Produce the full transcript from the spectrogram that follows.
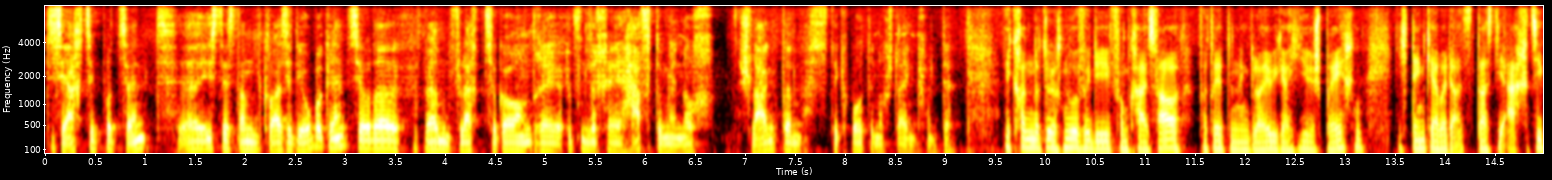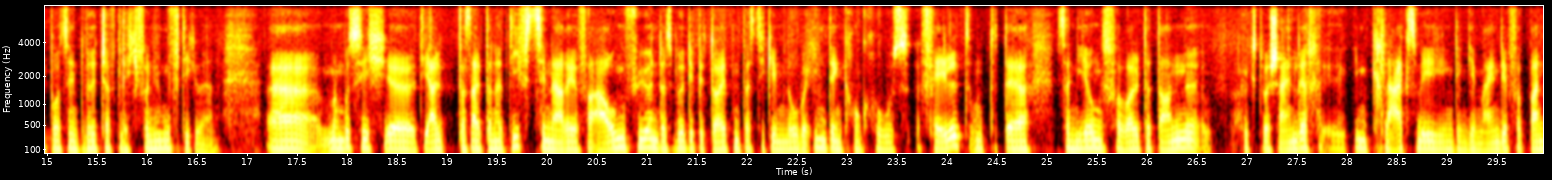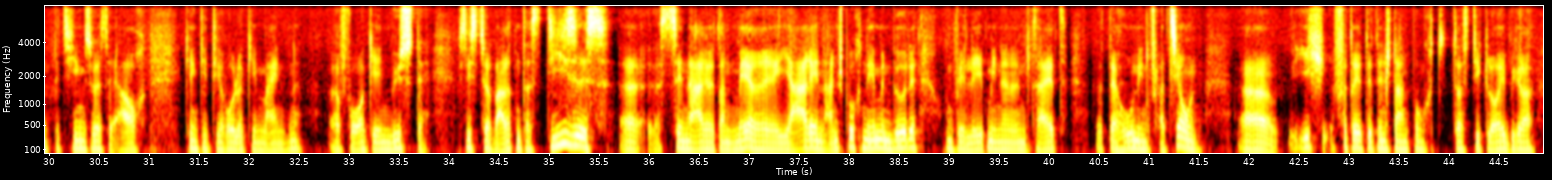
diese 80 Prozent, äh, ist das dann quasi die Obergrenze oder werden vielleicht sogar andere öffentliche Haftungen noch schlagend, dass die Quote noch steigen könnte. Ich kann natürlich nur für die vom KSV vertretenen Gläubiger hier sprechen. Ich denke aber, dass, dass die 80 Prozent wirtschaftlich vernünftig wären. Äh, man muss sich äh, die, das Alternativszenario vor Augen führen. Das würde bedeuten, dass die Gemnova in den Konkurs fällt und der Sanierungsverwalter dann äh, höchstwahrscheinlich im Klagsweg gegen den Gemeindeverband beziehungsweise auch gegen die Tiroler Gemeinden vorgehen müsste. Es ist zu erwarten, dass dieses äh, Szenario dann mehrere Jahre in Anspruch nehmen würde und wir leben in einer Zeit der hohen Inflation. Äh, ich vertrete den Standpunkt, dass die Gläubiger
